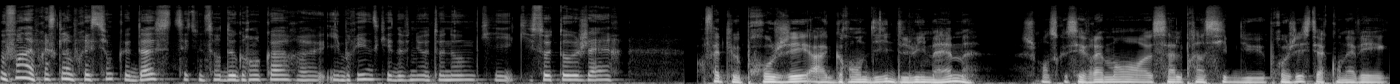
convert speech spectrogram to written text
Au fond, on a presque l'impression que Dust, c'est une sorte de grand corps euh, hybride qui est devenu autonome, qui, qui s'auto-gère. En fait, le projet a grandi de lui-même. Je pense que c'est vraiment euh, ça le principe du projet, c'est-à-dire qu'on n'avait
